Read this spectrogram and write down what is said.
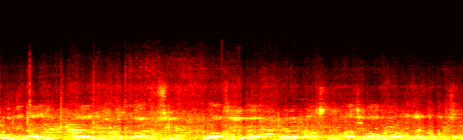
vierde aan in dit rijtje. En hier moeten we dan zien dat hij laatste plaats in al verwacht. Dat kan ook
